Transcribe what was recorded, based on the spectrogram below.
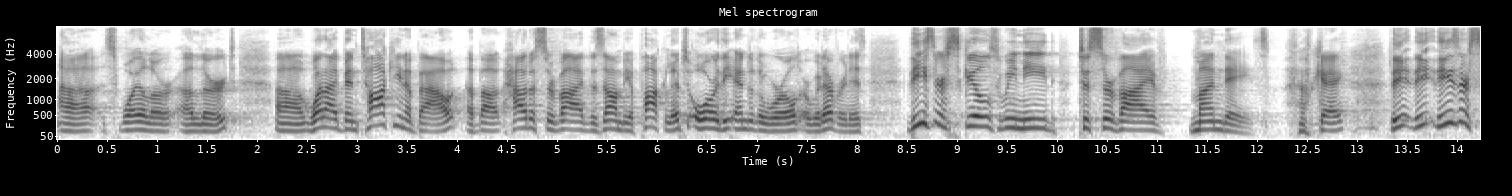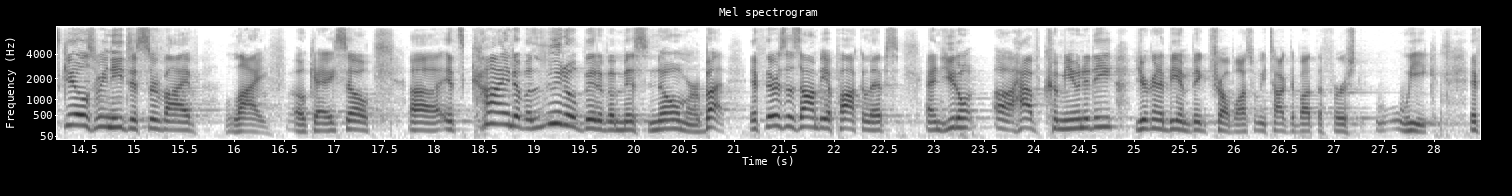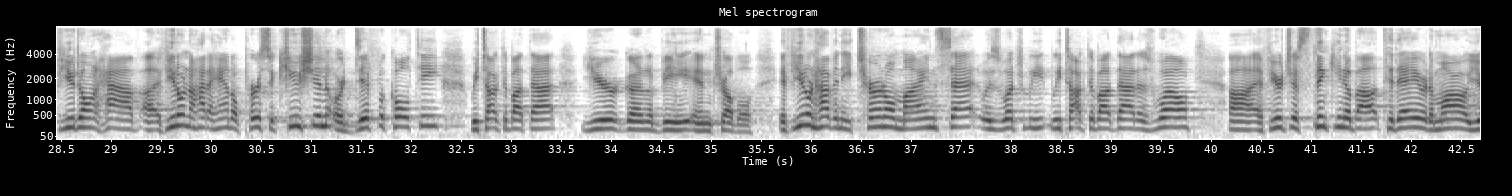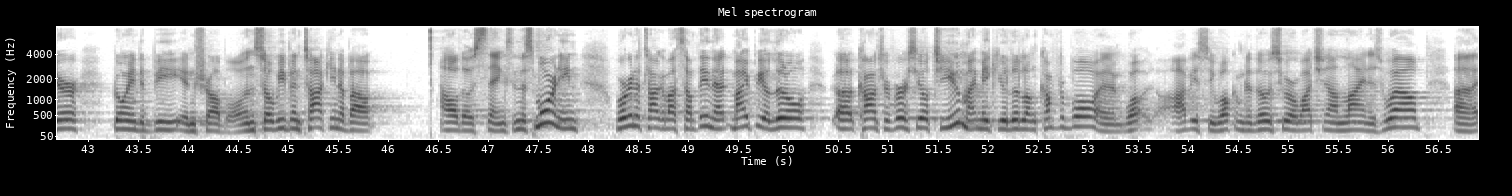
uh, spoiler alert, uh, what I've been talking about, about how to survive the zombie apocalypse or the end of the world or whatever it is, these are skills we need to survive Mondays, okay? The, the, these are skills we need to survive life, okay? So uh, it's kind of a little bit of a misnomer, but if there's a zombie apocalypse and you don't uh, have community, you're going to be in big trouble. That's what we talked about the first week. If you don't have, uh, if you don't know how to handle persecution or difficulty, we talked about that, you're going to be in trouble. If you don't have an eternal mindset, was what we, we talked about that as well. Uh, if you're just thinking about today or tomorrow, you're going to be in trouble. And so we've been talking about all those things. And this morning, we're going to talk about something that might be a little uh, controversial to you, might make you a little uncomfortable. And well, obviously, welcome to those who are watching online as well. Uh,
